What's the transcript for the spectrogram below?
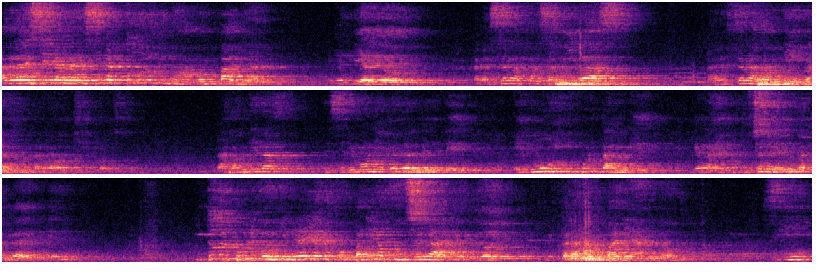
agradecer, agradecer a todos los que nos acompañan en el día de hoy. Agradecer a las fuerzas vivas, agradecer las banderas, perdón chicos, las banderas de ceremonia que realmente es muy importante que en las instituciones educativas estén. Y todo el público en general y a los compañeros funcionarios que hoy me están acompañando. ¿sí?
